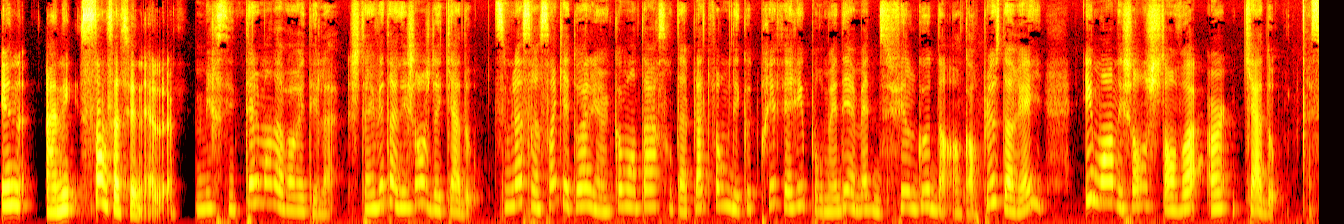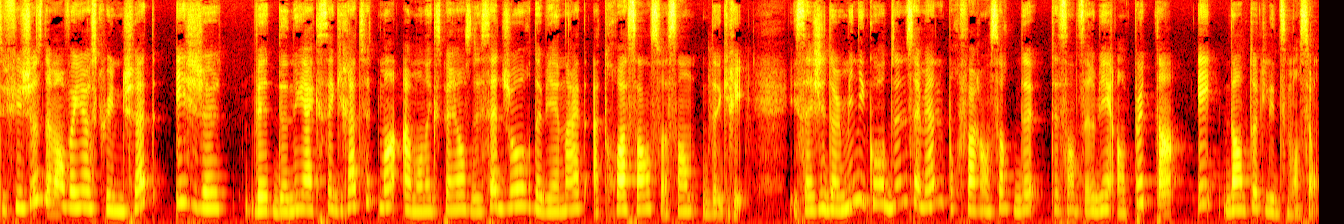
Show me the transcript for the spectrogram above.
une année sensationnelle. Merci tellement d'avoir été là. Je t'invite à un échange de cadeaux. Tu me laisses un 5 étoiles et un commentaire sur ta plateforme d'écoute préférée pour m'aider à mettre du feel good dans encore plus d'oreilles. Et moi, en échange, je t'envoie un cadeau. Il suffit juste de m'envoyer un screenshot et je vais te donner accès gratuitement à mon expérience de 7 jours de bien-être à 360 degrés. Il s'agit d'un mini-cours d'une semaine pour faire en sorte de te sentir bien en peu de temps et dans toutes les dimensions.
